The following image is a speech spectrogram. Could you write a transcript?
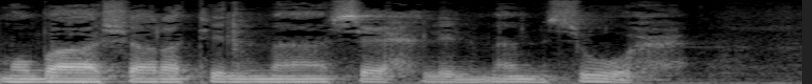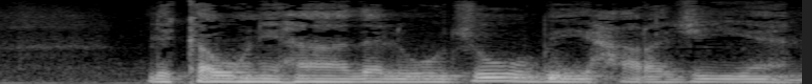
مباشرة الماسح للممسوح لكون هذا الوجوب حرجيا.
